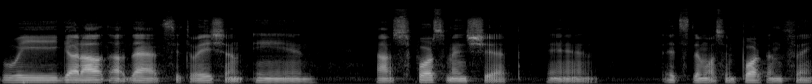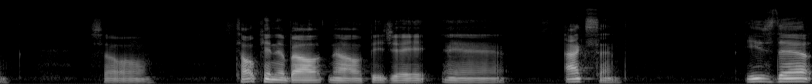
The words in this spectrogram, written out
we got out of that situation in our sportsmanship, and it's the most important thing. So, talking about now PJ uh, accent, is there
